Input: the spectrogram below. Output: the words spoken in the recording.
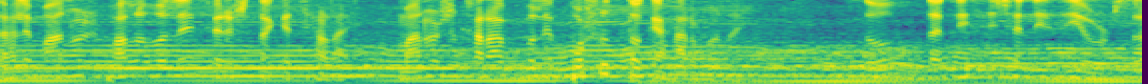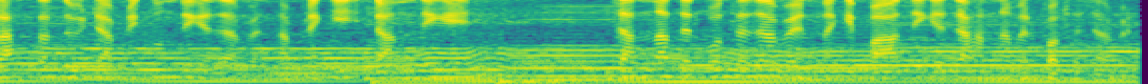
তাহলে মানুষ ভালো হলে ফেরেশতাকে ছাড়ায়, মানুষ খারাপ হলে পশুত্বকে হার মানায়। So the decision is yours রাস্তা দুইটা, আপনি কোন দিকে যাবেন? আপনি কি ডান দিকে জান্নাতের পথে যাবেন নাকি বা দিকে জাহান্নামের পথে যাবেন?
